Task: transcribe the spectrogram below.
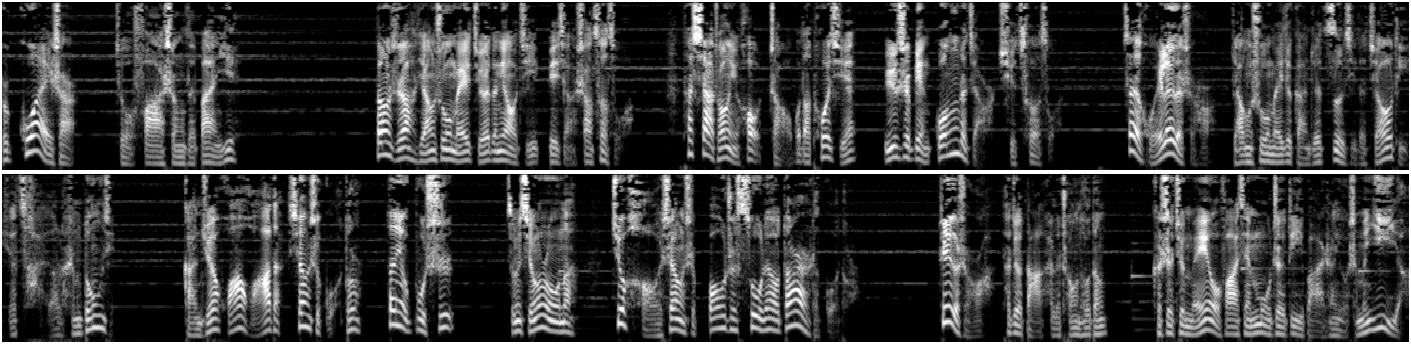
而怪事儿就发生在半夜。当时啊，杨淑梅觉得尿急，便想上厕所。她下床以后找不到拖鞋，于是便光着脚去厕所。再回来的时候，杨淑梅就感觉自己的脚底下踩到了什么东西，感觉滑滑的，像是果冻，但又不湿。怎么形容呢？就好像是包着塑料袋的果冻。这个时候啊，他就打开了床头灯，可是却没有发现木质地板上有什么异样。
